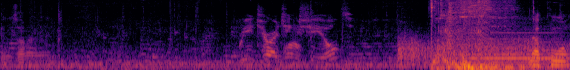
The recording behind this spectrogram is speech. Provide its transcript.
괜찮아요 Recharging shields. 나 궁어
